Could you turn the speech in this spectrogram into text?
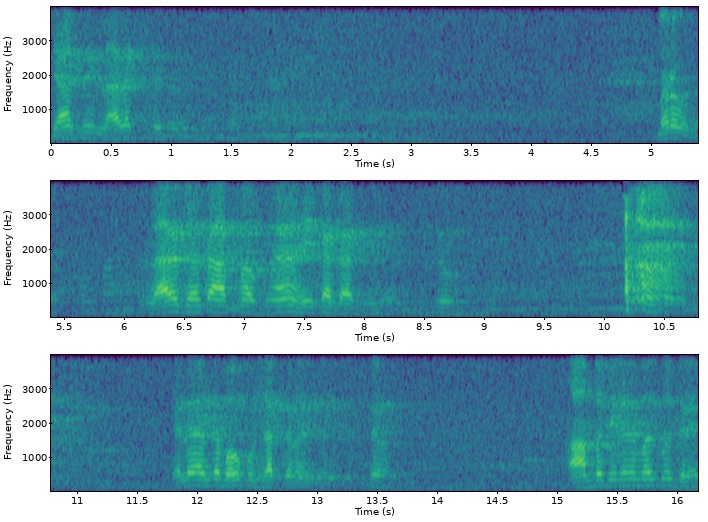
જ્યાં સુધી લાલચ છે બરાબર છે. લાલચ હોય તો આત્મા એકાકાર થઈ જાય. એટલે અંતે બહુ પુરસાદ કરવાની છે. આમ બધી રહે મજબૂત રહે.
